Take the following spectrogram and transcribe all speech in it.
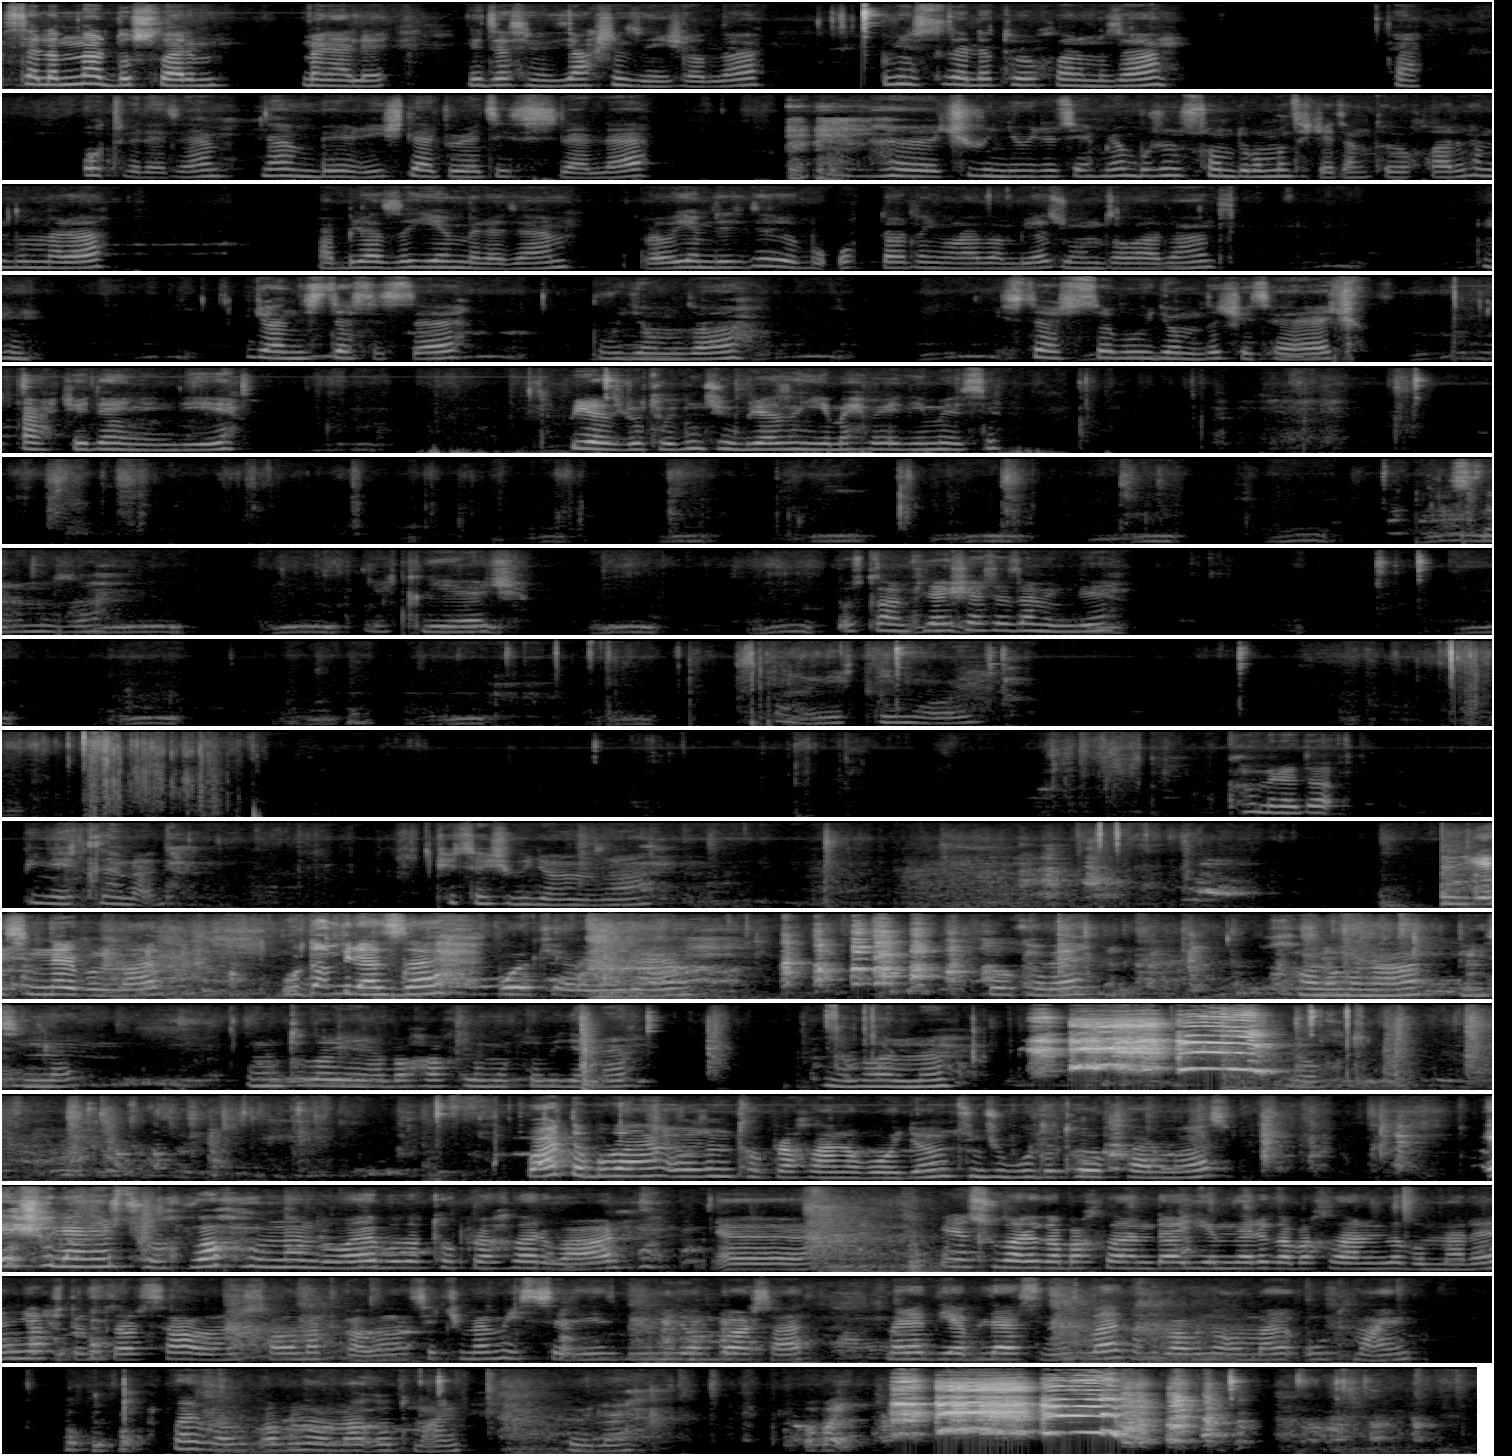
Selamlar dostlarım. Mən Əli. Necəsiniz? Yaxşısınız inşallah. Bugün sizlərlə toyuqlarımıza hə, ot verəcəm. Nə bir işlər görəcəksiniz sizlərlə. İki gündür video çəkmirəm. Bugün son durumu çəkəcəm toyuqların. Həm də onlara hə, biraz da yem verəcəm. Və o yem dedi də bu otlardan yonardan biraz, yoncalardan. Yəni istərsinizsə bu videomuza İsterse bu videomu da bahçeden inin diye. Biraz götürdüm çünkü birazdan yemek verdiğimiz için. Dostlarımızı bekleyeceğiz. Dostlarım flash yazsam indi. Bekleyeyim oraya. Kamerada pinetlemedim. Geçeş videomuza. Yesinler bunlar. Buradan biraz da Bolke vereceğim. Bolke ve hanımına yesinler. Yumurtalar yine bakak yumurta bir tane. Ne var mı? Yoktu. Bu arada buranın özüm topraklarına koydum. Çünkü burada toyuqlarımız eşələnir çox vaxt. Ondan dolayı burada topraklar var. Ee, yine suları qabaqlarında, yemləri qabaqlarında bunların. Yaxşı dostlar, sağ olun, salamat qalın. Çəkməmi istədiyiniz bir videom varsa mənə deyə bilərsiniz. Like atıb abunə olmayı unutmayın. Like atıb abunə olmayı unutmayın. Böyle. Bye bye.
